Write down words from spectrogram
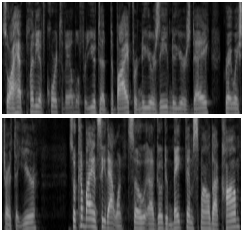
So I have plenty of quarts available for you to, to buy for New Year's Eve, New Year's Day. Great way to start the year. So come by and see that one. So uh, go to makethemsmile.com.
